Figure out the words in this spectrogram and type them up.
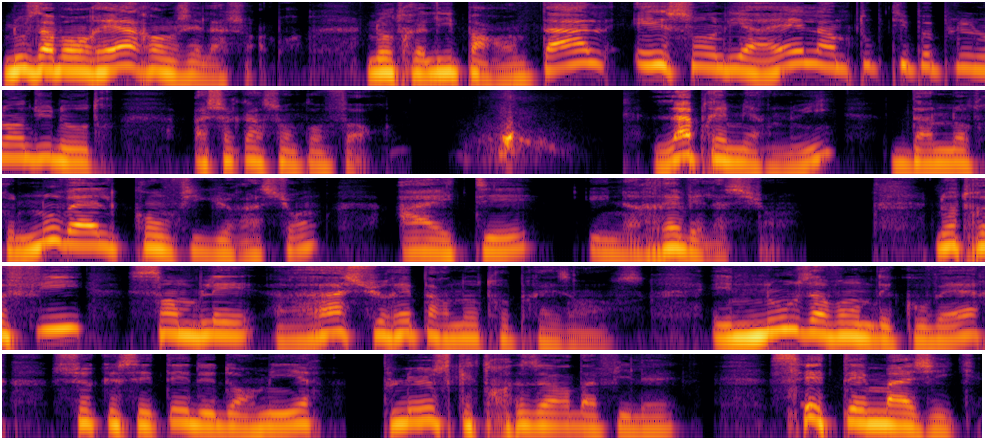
Nous avons réarrangé la chambre, notre lit parental et son lit à elle un tout petit peu plus loin du nôtre, à chacun son confort. La première nuit, dans notre nouvelle configuration, a été une révélation. Notre fille semblait rassurée par notre présence, et nous avons découvert ce que c'était de dormir plus que trois heures d'affilée. C'était magique.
